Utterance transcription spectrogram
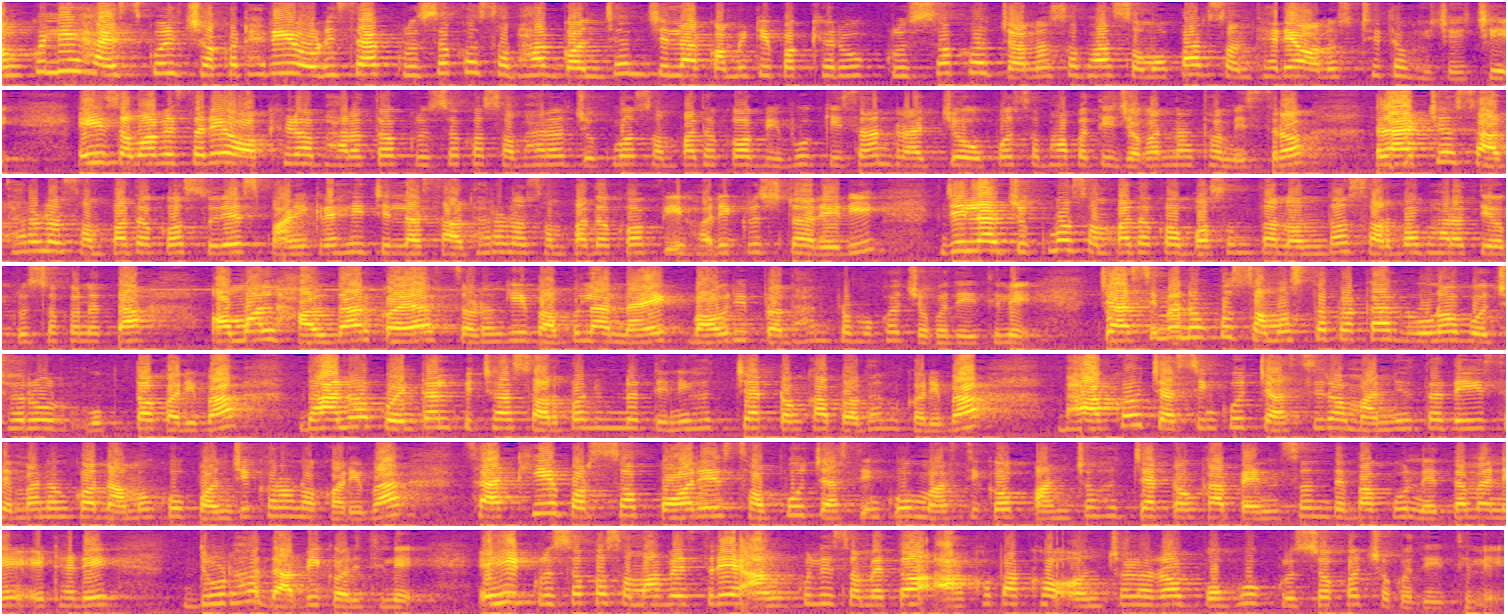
Ankuli high school ଛକଠାରେ ଓଡ଼ିଶା କୃଷକ ସଭା ଗଞ୍ଜାମ ଜିଲ୍ଲା କମିଟି ପକ୍ଷରୁ କୃଷକ ଜନସଭା ସୋମବାର ସନ୍ଧ୍ୟାରେ ଅନୁଷ୍ଠିତ ହୋଇଯାଇଛି। ଏହି ସମାବେଶରେ ଅଖିଳ ଭାରତ କୃଷକ ସଭାର ଯୁଗ୍ମ ସମ୍ପାଦକ ବିଭୁ କିଷାନ ରାଜ୍ୟ ଉପସଭାପତି ଜଗନ୍ନାଥ ମିଶ୍ର ରାଜ୍ୟ ସାଧାରଣ ସମ୍ପାଦକ ସୁରେଶ ପାଣିଗ୍ରାହୀ ଜିଲ୍ଲା ସାଧାରଣ ସମ୍ପାଦକ ପି ହରିକୃଷ୍ଣ ରେଡ୍ଡି ଜିଲ୍ଲା ଯୁଗ୍ମ ସମ୍ପାଦକ ବସନ୍ତ ନନ୍ଦ ସର୍ବଭାରତୀୟ କୃଷକ ନେତା ଅମଲ ହାଲଦାର କୟାସ ଷଡଙ୍ଗୀ ବାବୁଲା ନାୟକ ବାଉରୀ ପ୍ରଧାନ ପ୍ରମୁଖ ଯୋଗ ଦେଇଥିଲେ। ଚାଷୀମାନଙ୍କୁ ସମସ୍ତ ପ୍ରକାର ଋଣ ମୁକ୍ତ କରିବା ଧାନ କ୍ୱିଣ୍ଟାଲ ପିଛା ସର୍ବନିମ୍ନ ତିନି ହଜାର ଟଙ୍କା ପ୍ରଦାନ କରିବା ଭାଗ ଚାଷୀଙ୍କୁ ଚାଷୀର ମାନ୍ୟତା ଦେଇ ସେମାନଙ୍କ ନାମକୁ ପଞ୍ଜୀକରଣ କରିବା ଷାଠିଏ ବର୍ଷ ପରେ ସବୁ ଚାଷୀଙ୍କୁ ମାସିକ ପାଞ୍ଚ ହଜାର ଟଙ୍କା ପେନ୍ସନ ଦେବାକୁ ନେତାମାନେ ଏଠାରେ ଦୃଢ଼ ଦାବି କରିଥିଲେ। ଏହି କୃଷକ ସମାବେଶରେ ଆଙ୍କୁଲି ସମେତ ଆଖପାଖ ଅଞ୍ଚଳର ବହୁ କୃଷକ ଯୋଗ ଦେଇଥିଲେ।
